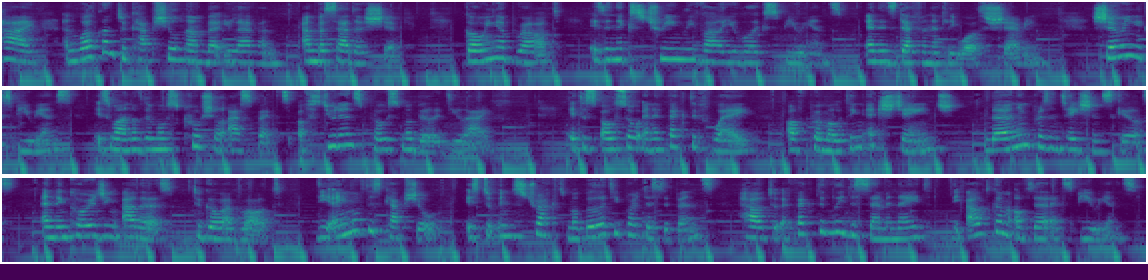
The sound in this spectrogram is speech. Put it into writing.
Hi, and welcome to capsule number 11 Ambassadorship. Going abroad is an extremely valuable experience, and it's definitely worth sharing. Sharing experience is one of the most crucial aspects of students' post mobility life. It is also an effective way of promoting exchange, learning presentation skills, and encouraging others to go abroad. The aim of this capsule is to instruct mobility participants how to effectively disseminate the outcome of their experience.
